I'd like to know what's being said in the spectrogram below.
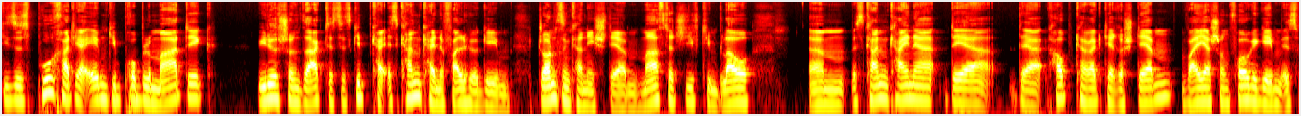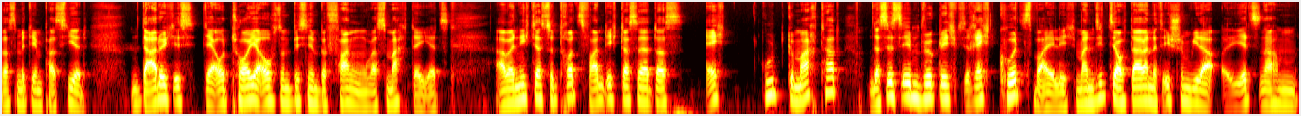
dieses Buch hat ja eben die Problematik, wie du schon sagtest, es, gibt es kann keine Fallhöhe geben. Johnson kann nicht sterben. Master Chief, Team Blau. Ähm, es kann keiner der, der Hauptcharaktere sterben, weil ja schon vorgegeben ist, was mit dem passiert. Und dadurch ist der Autor ja auch so ein bisschen befangen. Was macht er jetzt? Aber nichtsdestotrotz fand ich, dass er das echt gut gemacht hat. Das ist eben wirklich recht kurzweilig. Man sieht es ja auch daran, dass ich schon wieder jetzt nach dem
